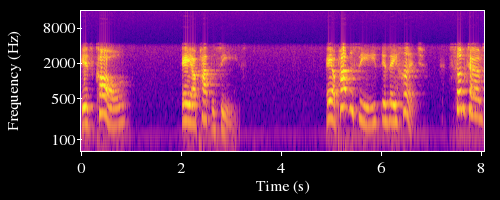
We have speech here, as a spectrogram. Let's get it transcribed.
is called a hypothesis. A hypothesis is a hunch, sometimes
